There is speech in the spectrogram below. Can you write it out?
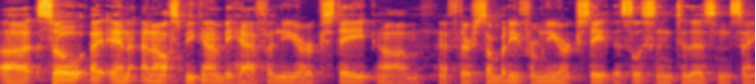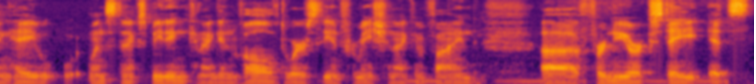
Uh, so, uh, and, and I'll speak on behalf of New York State. Um, if there's somebody from New York State that's listening to this and saying, hey, when's the next meeting? Can I get involved? Where's the information I can find? Uh, for New York State, it's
